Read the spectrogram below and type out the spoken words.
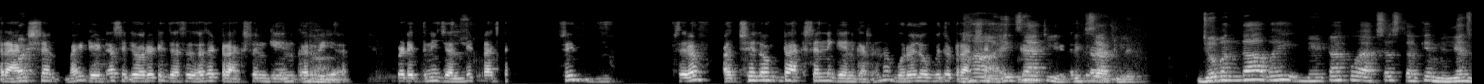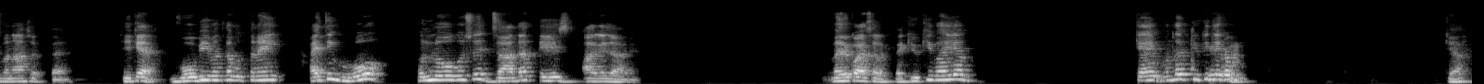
ट्रैक्शन भाई डेटा सिक्योरिटी जैसे जैसे ट्रैक्शन गेन कर रही हाँ। है बट इतनी जल्दी ट्रैक्शन सिर्फ़ सिर्फ़ अच्छे लोग ट्रैक्शन नहीं गेन कर रहे ना बुरे लोग भी तो ट्रैक्शन हाँ एग्जैक्टली एग्जैक्टली जो बंदा भाई डेटा को एक्सेस करके मिलियंस बना सकता है ठीक है? वो भी मतलब उतना ही आई थिंक वो उन लोगों से ज़्यादा तेज आगे जा रहे हैं। मेरे को ऐसा लगता है क्योंकि भाई अब क्या है मतलब क्योंकि देखो क्या?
